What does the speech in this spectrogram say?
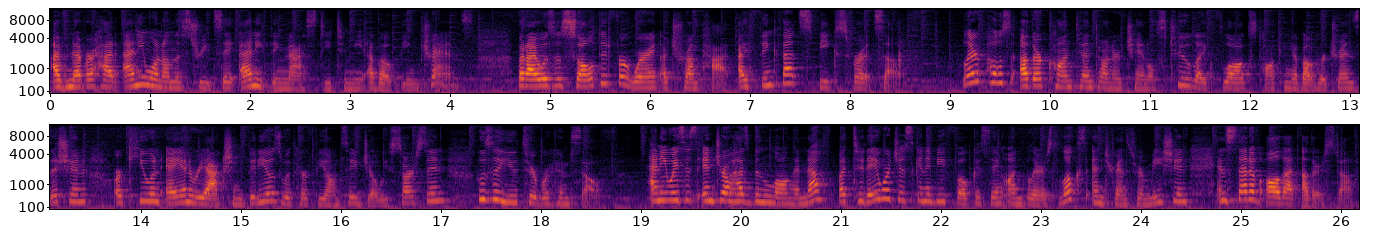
I've never had anyone on the street say anything nasty to me about being trans. But I was assaulted for wearing a Trump hat. I think that speaks for itself. Blair posts other content on her channels too, like vlogs talking about her transition or Q&A and reaction videos with her fiance Joey Sarson, who's a YouTuber himself. Anyways, this intro has been long enough, but today we're just going to be focusing on Blair's looks and transformation instead of all that other stuff.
